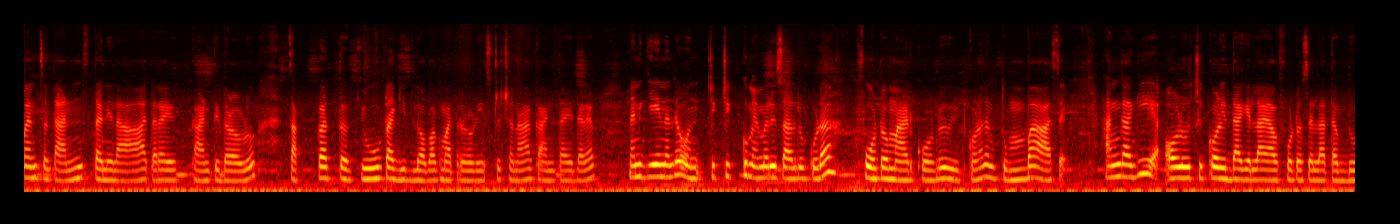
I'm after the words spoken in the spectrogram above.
ಮಂತ್ಸ್ ಅಂತ ಅನ್ನಿಸ್ತಾನಿಲ್ಲ ಆ ಥರ ಕಾಣ್ತಿದ್ದಾಳೆ ಅವಳು. ಸಖತ್ ಕ್ಯೂಟಾಗಿದ್ಲು ಅವಾಗ ಮಾತ್ರ ನೋಡಿ, ಎಷ್ಟು ಚೆನ್ನಾಗಿ ಕಾಣ್ತಾ ಇದ್ದಾಳೆ. ನನಗೇನಂದರೆ ಒಂದು ಚಿಕ್ಕ ಚಿಕ್ಕ ಮೆಮೊರೀಸ್ ಆದರೂ ಕೂಡ ಫೋಟೋ ಮಾಡಿಕೊಂಡು ಇಟ್ಕೊಂಡು ನಂಗೆ ತುಂಬ ಆಸೆ. ಹಾಗಾಗಿ ಅವಳು ಚಿಕ್ಕವಳಿದ್ದಾಗೆಲ್ಲ ಯಾವ ಫೋಟೋಸ್ ಎಲ್ಲ ತೆಗ್ದು,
